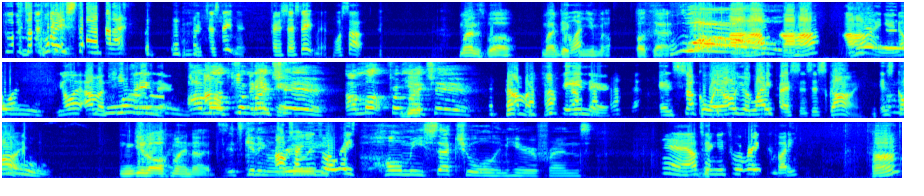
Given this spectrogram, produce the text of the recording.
What's the play style? statement. Finish that statement. Finish that statement. What's up? Might as well. My dick What? in your mouth. Fuck that. Whoa! Uh huh. Uh huh. Uh huh. You know what? You know what? I'm gonna keep it in there. I'm I'ma up from my in there. chair. I'm up from Yeah. my chair. I'm gonna keep it in there and suck away all your life essence. It's gone. It's gone. Get off my nuts. It's getting I'll turn you really into a raisin. homosexual in here, friends. Yeah, I'll turn you into a raisin, buddy. Huh? I'll turn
